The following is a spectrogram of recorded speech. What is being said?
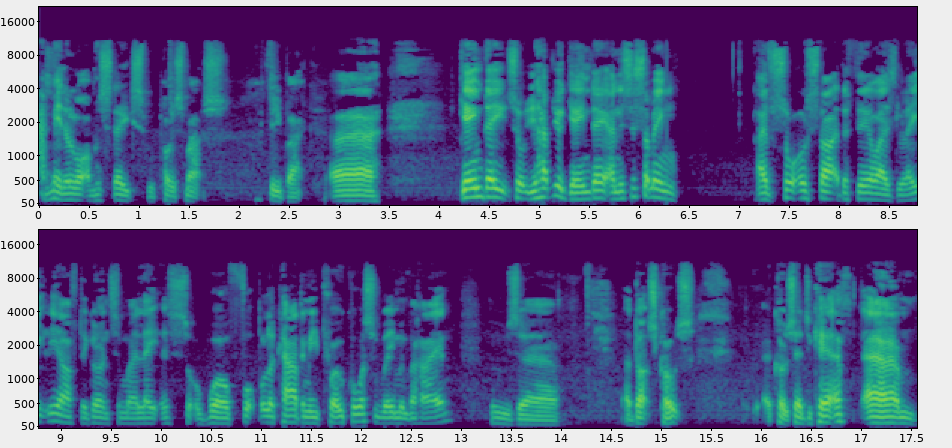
I've made a lot of mistakes with post match feedback. Uh, game day, so you have your game day, and this is something I've sort of started to theorize lately after going to my latest sort of World Football Academy pro course with Raymond Verheijen, who's uh, a Dutch coach, a coach educator. Um,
